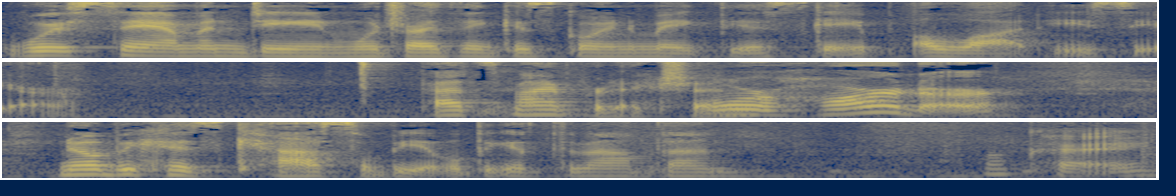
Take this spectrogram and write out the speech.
with Sam and Dean, which I think is going to make the escape a lot easier. That's my prediction. Or harder. no, because Cass will be able to get them out then. Okay.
